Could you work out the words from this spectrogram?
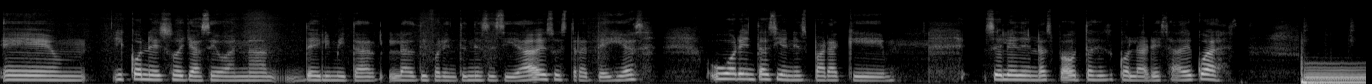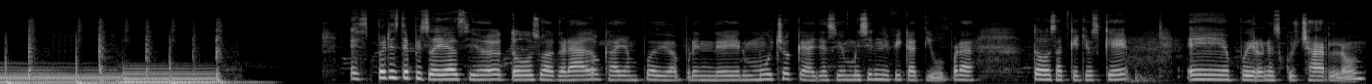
Em, y con eso ya se van a delimitar las diferentes necesidades o estrategias u orientaciones para que se le den las pautas escolares adecuadas. Espero este episodio haya sido de todo su agrado, que hayan podido aprender mucho, que haya sido muy significativo para todos aquellos que eh, pudieron escucharlo.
